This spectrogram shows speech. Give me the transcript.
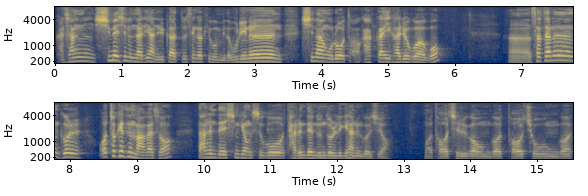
가장 심해지는 날이 아닐까 또 생각해 봅니다. 우리는 신앙으로 더 가까이 가려고 하고 아, 사탄은 그걸 어떻게든 막아서 다른 데 신경 쓰고 다른 데 눈 돌리게 하는 거죠. 뭐 더 즐거운 것, 더 좋은 것.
